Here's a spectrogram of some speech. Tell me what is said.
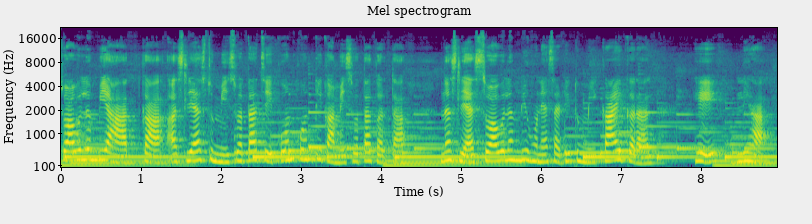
स्वावलंबी आहात का? असल्यास तुम्ही स्वतःचे कोणकोणती कामे स्वतः करता? नसल्यास स्वावलंबी होण्यासाठी तुम्ही काय कराल? हे लिहा.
